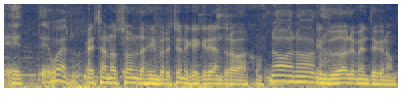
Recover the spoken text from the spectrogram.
Este, bueno. Esas no son las inversiones que crean trabajo. No, no, Indudablemente que no.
